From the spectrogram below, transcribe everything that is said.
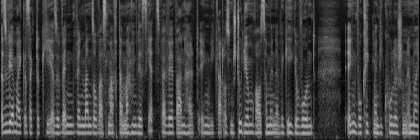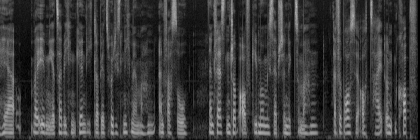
also wir haben halt gesagt, okay, also wenn, wenn man sowas macht, dann machen wir es jetzt, weil wir waren halt irgendwie gerade aus dem Studium raus, haben in der WG gewohnt. Irgendwo kriegt man die Kohle schon immer her, weil eben jetzt habe ich ein Kind, ich glaube, jetzt würde ich es nicht mehr machen. Einfach so einen festen Job aufgeben, um mich selbstständig zu machen. Dafür brauchst du ja auch Zeit und einen Kopf.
